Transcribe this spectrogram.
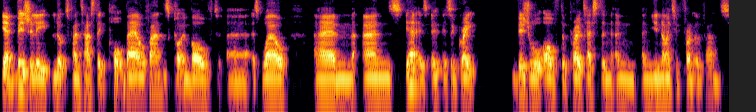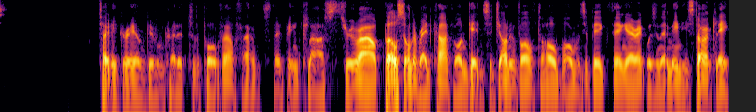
yeah, visually looks fantastic. Port Vale fans got involved uh, as well. Um, and yeah, it's, it's a great visual of the protest and, and, and united front of the fans. Totally agree on giving credit to the Port Vale fans. They've been class throughout, but also on the red card one, getting Sir John involved to hold one was a big thing, Eric, wasn't it? I mean, historically,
